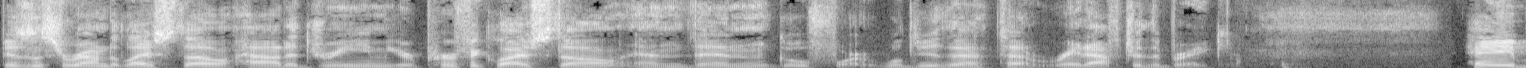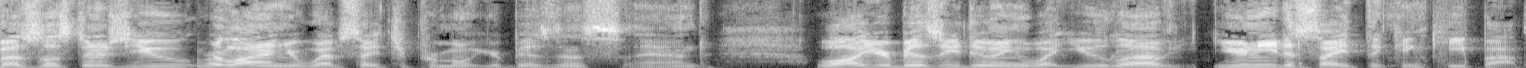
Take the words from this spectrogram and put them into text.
business around a lifestyle, how to dream your perfect lifestyle, and then go for it. We'll do that uh, right after the break. Hey, Buzz listeners, you rely on your website to promote your business. And while you're busy doing what you love, you need a site that can keep up.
